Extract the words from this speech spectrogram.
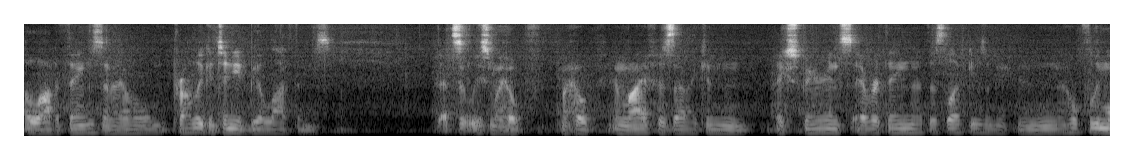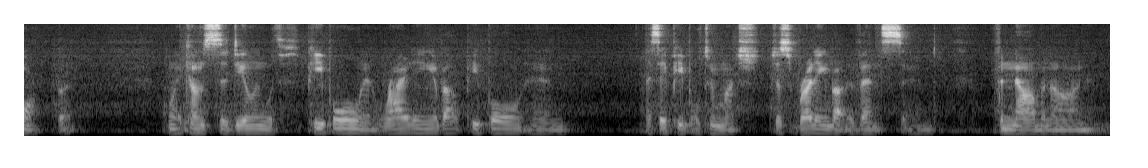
a lot of things, and I will probably continue to be a lot of things. That's at least my hope. My hope in life is that I can experience everything that this life gives me, and hopefully more. But when it comes to dealing with people and writing about people and I say people too much, just writing about events and phenomenon and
